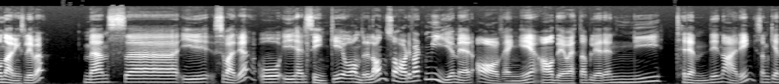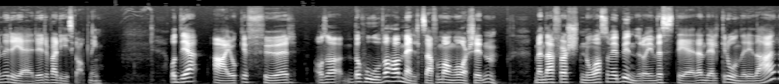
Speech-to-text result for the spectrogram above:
og næringslivet. Mens eh, i Sverige og i Helsinki og andre land så har de vært mye mer avhengig av det å etablere en ny, trendy næring som genererer verdiskapning. Og det er jo ikke før Altså, behovet har meldt seg for mange år siden, men det er først nå som vi begynner å investere en del kroner i det her.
